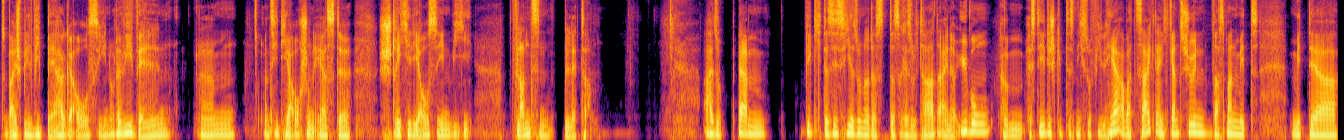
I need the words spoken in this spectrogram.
zum Beispiel wie Berge aussehen oder wie Wellen. Ähm, man sieht hier auch schon erste Striche, die aussehen wie Pflanzenblätter. Also, ähm, wirklich, das ist hier so nur das, das Resultat einer Übung. Ähm, ästhetisch gibt es nicht so viel her, aber zeigt eigentlich ganz schön, was man mit, mit der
